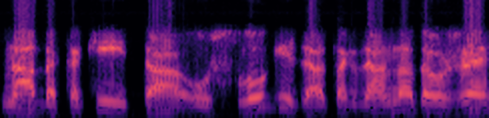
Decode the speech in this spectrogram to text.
надо какие-то услуги, да, тогда надо уже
